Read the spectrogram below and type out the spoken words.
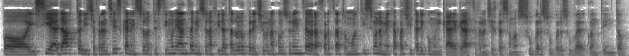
poi, sì, è adatto, dice Francesca, ne sono testimonianza, mi sono affidata a loro per ricevere una consulenza e ho rafforzato moltissimo la mia capacità di comunicare. Grazie Francesca, sono super, super, super contento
